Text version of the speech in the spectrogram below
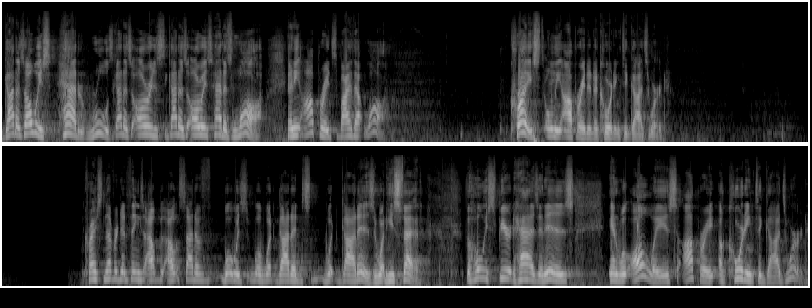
God has always had rules. God has always, God has always had his law, and he operates by that law. Christ only operated according to God's word. Christ never did things outside of what was what God had, what God is, what He said. The Holy Spirit has and is and will always operate according to God's word.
